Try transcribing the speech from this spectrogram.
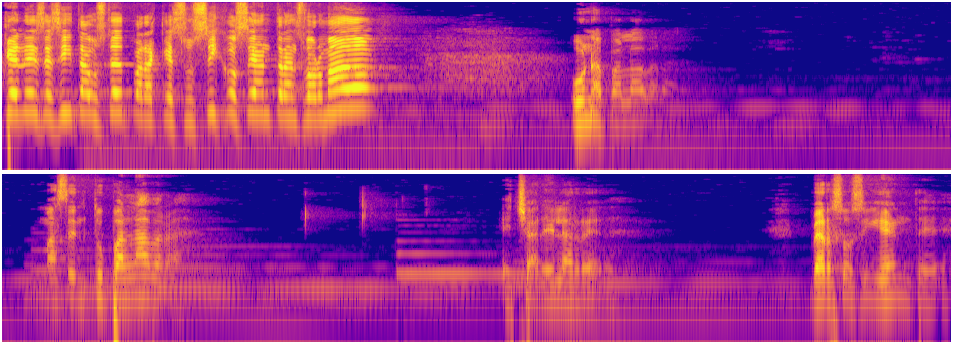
¿Qué necesita usted para que sus hijos sean transformados? Una palabra. Mas en tu palabra echaré la red. Verso siguiente.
